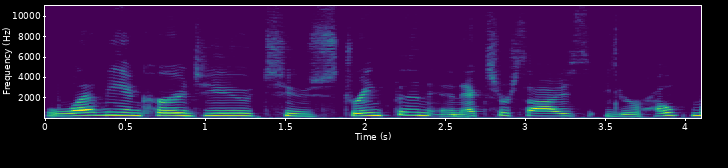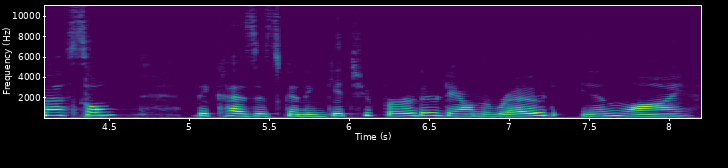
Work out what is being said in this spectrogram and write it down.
Let me encourage you to strengthen and exercise your hope muscle because it's going to get you further down the road in life.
